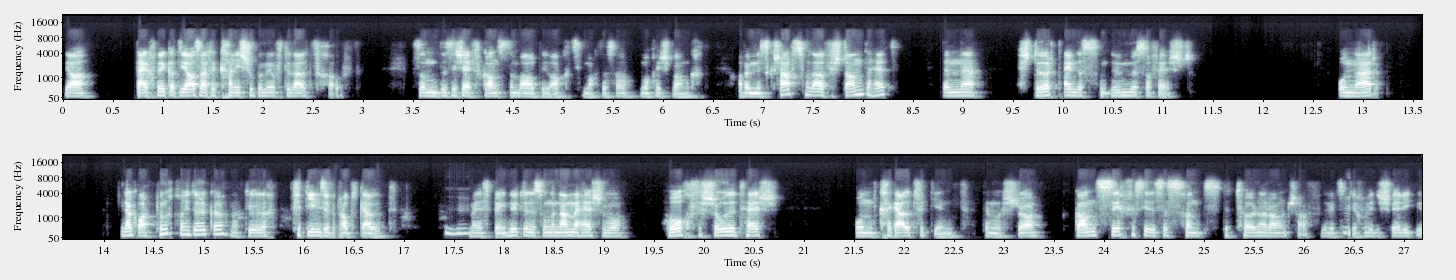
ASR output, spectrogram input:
ja, denke ich nicht gerade, ja, es werden keine Stuben mehr auf der Welt verkauft. Sondern das ist einfach ganz normal beim Aktienmarkt, also mache ich schwankt. Aber wenn man das Geschäftsmodell verstanden hat, dann äh, stört einem das nicht mehr so fest. Und dann, ja, ein paar Punkte kann ich durchgehen. Natürlich verdienen sie überhaupt Geld. Mhm. Wenn es bringt nichts, wenn du ein Unternehmen hast, das hoch verschuldet hast und kein Geld verdient, dann musst du da ganz sicher sein, dass es den Turnaround schaffen Dann wird es natürlich mhm. wieder schwieriger.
